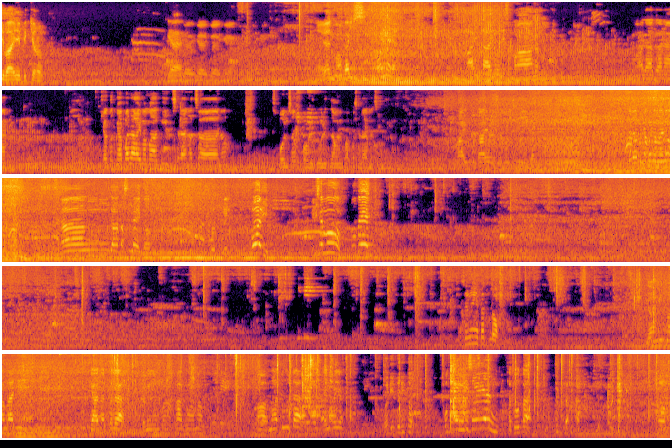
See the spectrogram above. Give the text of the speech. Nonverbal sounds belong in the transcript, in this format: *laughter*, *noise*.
di ba? Yun yung picture, oh. Yan. Okay, okay, okay, okay. Ayan mga guys. Okay na yan. Kahit tayo ulit sa mga ano. Mga alaga natin. Shoutout nga pala kay Mama Abby. Salamat sa ano sponsor. Paulit-ulit lang ako nagpapasalamat sa inyo. Kahit po tayo sa mga sticker. Dala rin ako ng ano. Ng gatas nila ito. Goat milk. Boy! Bilisan mo! Tubig! Na yung tatlo? Nambit mga buddy. Shoutout pala. Kami yung mga bagong ano. Oh, mga tuta. Ayun na kayo. O dito dito. Huwag kayo, hindi sa'yo yan. Sa tuta. Oh.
